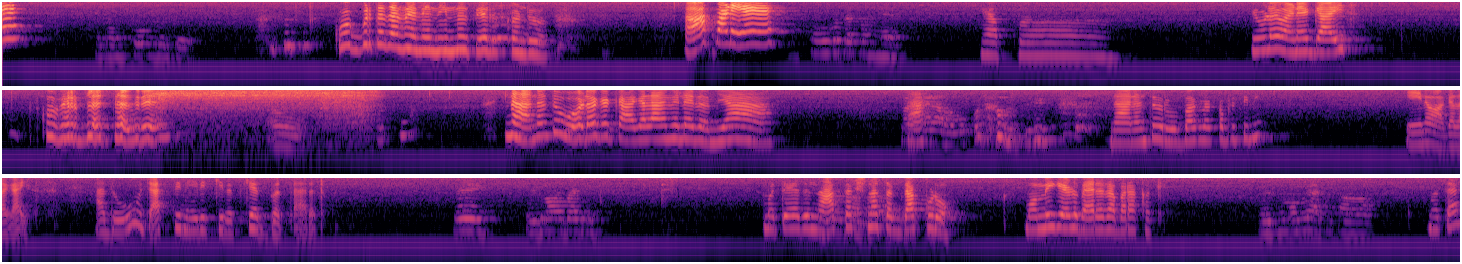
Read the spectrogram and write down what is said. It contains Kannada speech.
ಕೂಗ್ಬಿಡ್ತದ ಆಮೇಲೆ ನಿನ್ನ ಸೇರಿಸ್ಕೊಂಡು. ಆಫ್ ಮಾಡಿ. ಯಪ್ಪ ಇವಳೆ ಒಣೆ ಗಾಯ್ಸ್ ಕೂಗರ್ ಬ್ಲಸ್ಟ್ ಆದ್ರೆ. ನಾನಂತೂ ಓಡೋಗಕ್ಕಾಗಲ್ಲ. ಆಮೇಲೆ ರಮ್ಯಾ. ನಾನಂತೂ ರೂಬಾಗ್ಲಕ್ಕೊಬಿಡ್ತೀನಿ ಏನೂ ಆಗಲ್ಲ ಗಾಯ್ಸ್ ಅದು ಜಾಸ್ತಿ ನೀರಿಕ್ಕಿರೋದಕ್ಕೆ ಅದು ಬರ್ತಾ ಇರೋದು. ಮತ್ತೆ ಅದನ್ನ ಆದ ತಕ್ಷಣ ತೆಗ್ದಾಕ್ಬಿಡು. ಮಮ್ಮಿಗೆ ಹೇಳು ಬೇರೆ ಬರಾಕಕ್ಕೆ ಮತ್ತೆ?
